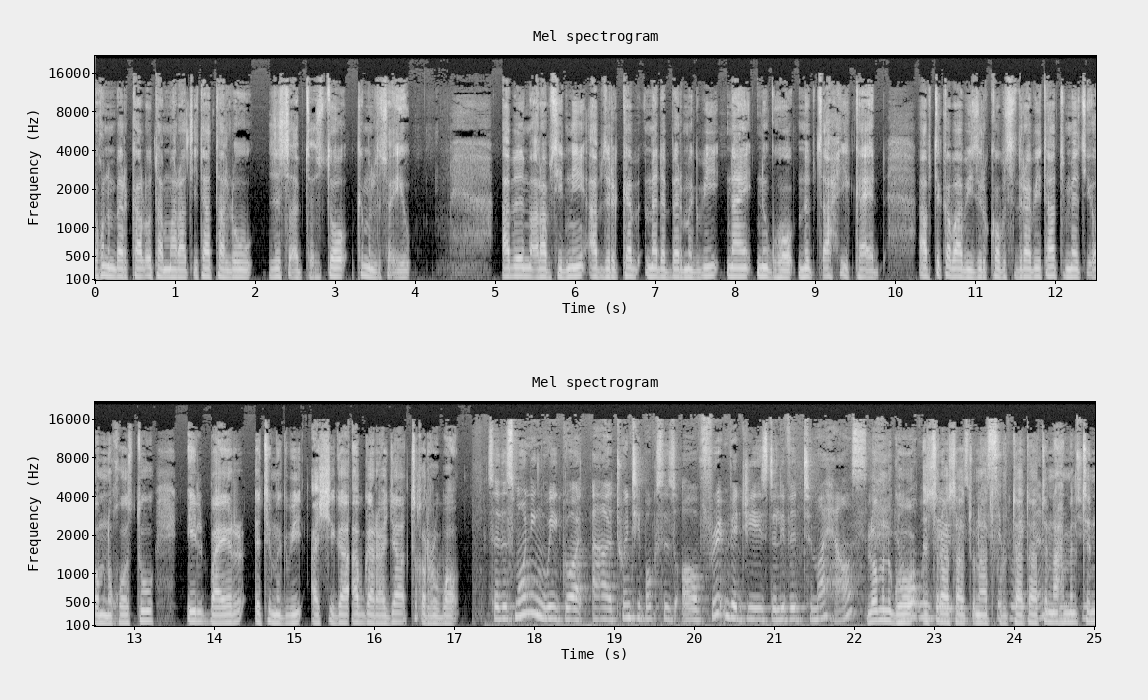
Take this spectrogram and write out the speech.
ይኹን እምበር ካልኦት ኣማራጺታት ኣለዉ። ዝስዕብ ትሕዝቶ ክምልሶ እዩ። ኣብ ምዕራብ ሲድኒ ኣብ ዝርከብ መደበር ምግቢ ናይ ንግሆ ምብፃሕ ይካየድ ኣብቲ ከባቢ ዝርከቡ ስድራ ቤታት መፂኦም ንክወስቱ ኢል ባየር እቲ ምግቢ ዓሽጋ ኣብ ጋራጃ ትቕርቦ ሎሚ ንግሆ እስራ ሳጹናት ፍሩታታትን ኣሕምልትን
